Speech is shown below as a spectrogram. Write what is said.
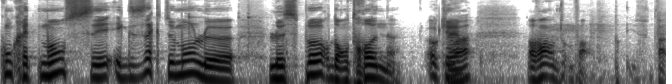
concrètement c'est exactement le, le sport dans Tron. Ok. Tu vois enfin, enfin, enfin,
